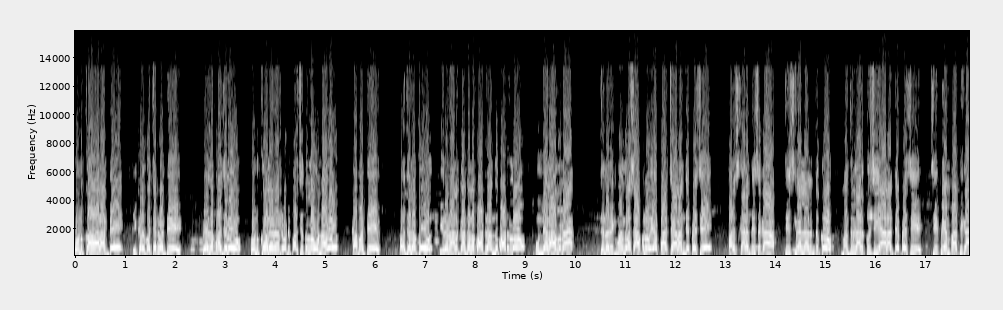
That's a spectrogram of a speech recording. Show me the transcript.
కొనుక్కోవాలంటే ఇక్కడికి వచ్చేటువంటి పేద ప్రజలు కొనుక్కోలేనటువంటి పరిస్థితుల్లో ఉన్నారు. కాబట్టి ప్రజలకు ఇరవై నాలుగు గంటల పాటు అందుబాటులో ఉండేలాగున జనరిక్ మందుల షాపును ఏర్పాటు చేయాలని చెప్పేసి పరిష్కారం దిశగా తీసుకువెళ్ళేందుకు మంత్రి గారు కృషి చేయాలని చెప్పేసి సిపిఎం పార్టీగా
